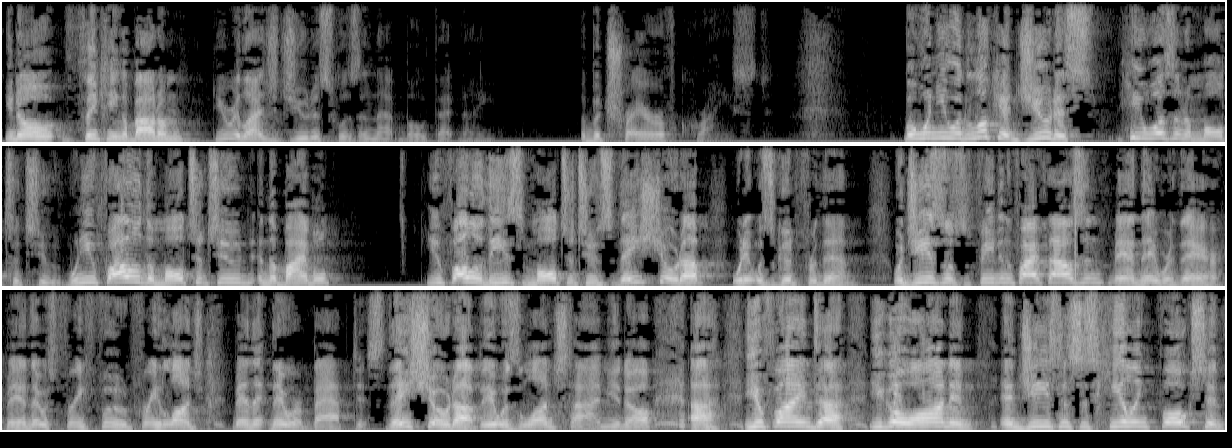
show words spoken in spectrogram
You know, thinking about them, do you realize Judas was in that boat that night? The betrayer of Christ. But when you would look at Judas, he wasn't a multitude. When you follow the multitude in the Bible, you follow these multitudes, they showed up when it was good for them. When Jesus was feeding the 5,000, man, they were there. Man, there was free food, free lunch. Man, they, they were Baptists. They showed up. It was lunchtime, you know. Uh, you find, uh, you go on and, and Jesus is healing folks, and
